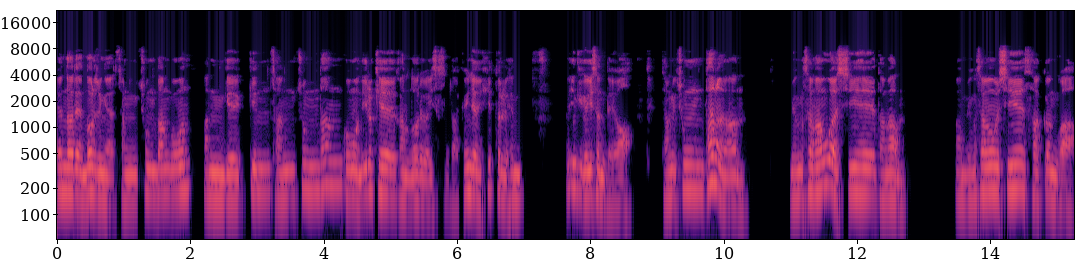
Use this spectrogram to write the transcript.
옛날에 노래 중에 장충당공원, 안개 낀 장충당공원 이렇게 가는 노래가 있었습니다. 굉장히 히트를 했, 인기가 있었는데요. 장충단은 명성황후가 시해당한 아, 명성황후 시해 사건과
